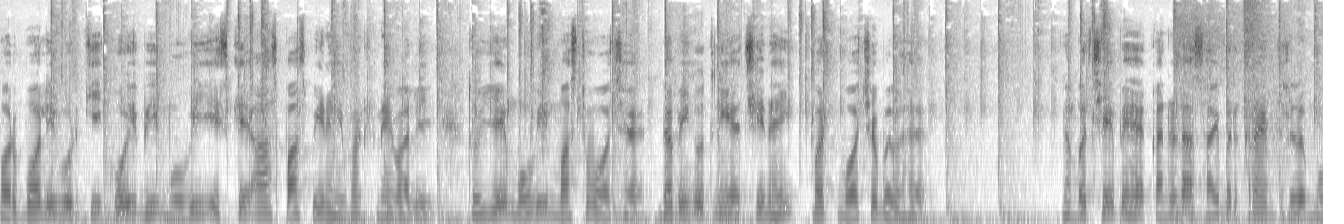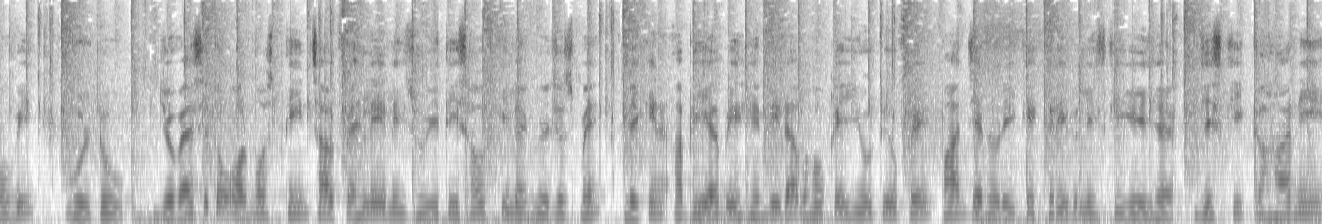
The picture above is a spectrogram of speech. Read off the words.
और बॉलीवुड की कोई भी मूवी इसके आसपास भी नहीं फटने वाली। तो ये मूवी मस्ट वॉच है। डबिंग उतनी अच्छी नहीं बट वॉचेबल है। नंबर छः पे है Kannada cyber crime thriller movie, Gultoo, जो वैसे तो ऑलमोस्ट तीन साल पहले रिलीज़ हुई थी साउथ की लैंग्वेजेस में, लेकिन अभी अभी हिंदी डब होकर यूट्यूब पे 5 जनवरी के करीब रिलीज़ की गई है, जिसकी कहानी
